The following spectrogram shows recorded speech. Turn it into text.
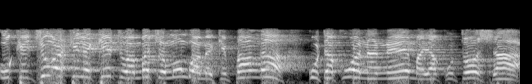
Ukijua kile kitu ambacho mungu amekipanga kutakuwa na neema ya kutosha.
